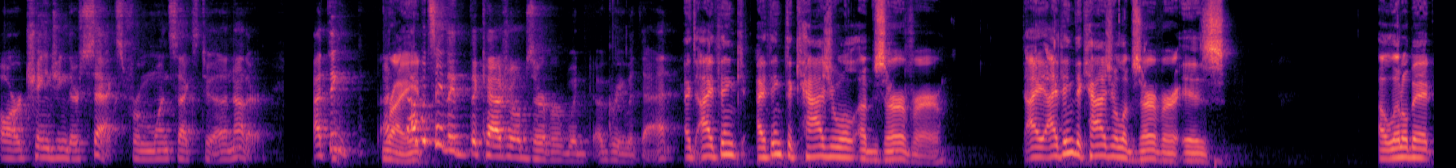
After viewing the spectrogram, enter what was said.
are changing their sex from one sex to another. I think Right. I, I would say that the casual observer would agree with that. I, I think I think the casual observer, I, I think the casual observer is a little bit.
